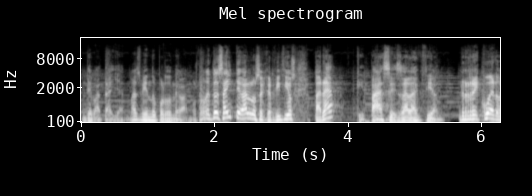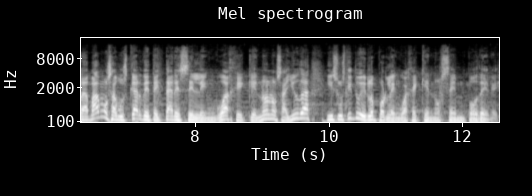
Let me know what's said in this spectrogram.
de batalla. Más viendo por dónde vamos. ¿no? Entonces ahí te van los ejercicios para que pases a la acción. Recuerda, vamos a buscar detectar ese lenguaje que no nos ayuda y sustituirlo por lenguaje que nos empodere.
